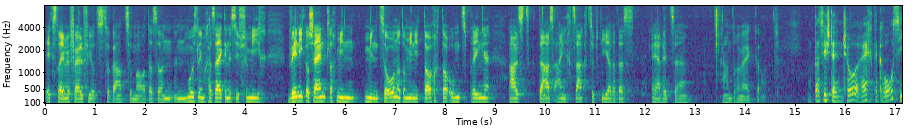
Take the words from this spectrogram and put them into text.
extremen Fällen führt es sogar zum Mord. Also ein, ein, Muslim kann sagen, es ist für mich weniger schändlich, meinen, meinen Sohn oder meine Tochter umzubringen, als das eigentlich zu akzeptieren, dass er jetzt äh, anderen Weg geht. Und das ist dann schon eine recht grosse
